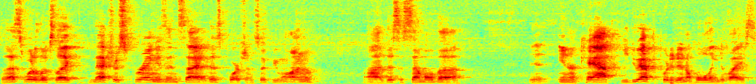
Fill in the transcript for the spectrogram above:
So that's what it looks like. The extra spring is inside of this portion. So if you want to uh, disassemble the, inner cap, you do have to put it in a holding device.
